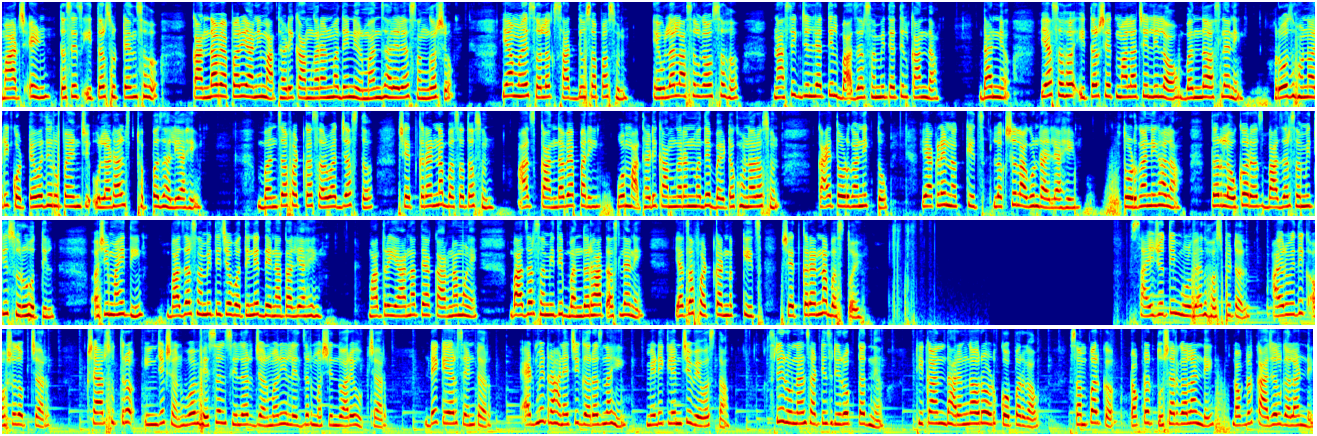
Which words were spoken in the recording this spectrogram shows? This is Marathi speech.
मार्च एंड तसेच इतर सुट्ट्यांसह कांदा व्यापारी आणि माथाडी कामगारांमध्ये निर्माण झालेला संघर्ष. यामुळे सलग सात दिवसापासून येवला लासलगावसह नाशिक जिल्ह्यातील बाजार समित्यातील कांदा धान्य यासह इतर शेतमालाचे लिलाव बंद असल्याने रोज होणारी कोट्यवधी रुपयांची उलाढाल ठप्प झाली आहे. बंदचा फटका सर्वात जास्त शेतकऱ्यांना बसत असून आज कांदा व्यापारी व माथाडी कामगारांमध्ये बैठक होणार असून काय तोडगा निघतो याकडे नक्कीच लक्ष लागून राहिले आहे. तोडगा निघाला तर लवकरच बाजार समिती सुरू होतील अशी माहिती बाजार समितीच्या वतीने देण्यात आली आहे. मात्र या ना त्या कारणामुळे बाजार समिती बंद राहत असल्याने याचा फटका नक्कीच शेतकऱ्यांना बसतोय. साईज्योती मूळव्याध हॉस्पिटल आयुर्वेदिक औषधोपचार क्षारसूत्र इंजेक्शन व व्हेसल सिलर जर्मनी लेझर मशीनद्वारे उपचार डे केअर सेंटर. ॲडमिट राहण्याची गरज नाही. मेडिक्लेमची व्यवस्था. स्त्री रुग्णांसाठी स्त्रीरोग तज्ज्ञ. ठिकाण धारणगाव रोड कोपरगाव. संपर्क डॉक्टर तुषार गलांडे डॉक्टर काजल गलांडे.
